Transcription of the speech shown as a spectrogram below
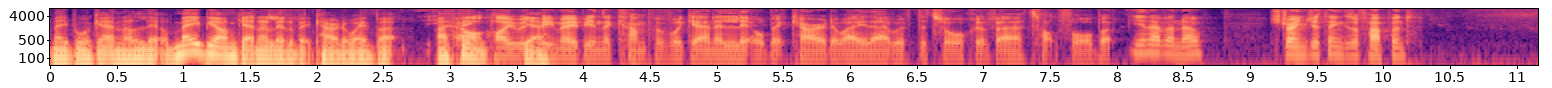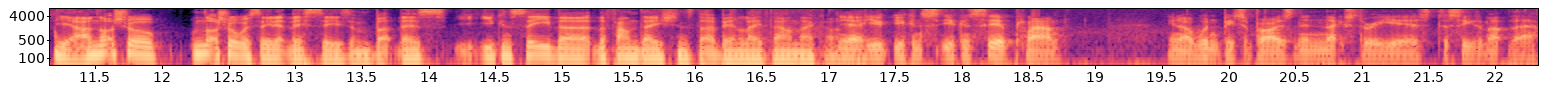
maybe we're getting a little. Maybe I'm getting a little bit carried away, but I think I would yeah. be maybe in the camp of we're getting a little bit carried away there with the talk of uh, top four, but you never know. Stranger things have happened. Yeah, I'm not sure. I'm not sure we're seeing it this season, but there's you can see the the foundations that are being laid down there. Can't? Yeah, you, you can you can see a plan. You know, I wouldn't be surprised in the next three years to see them up there.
